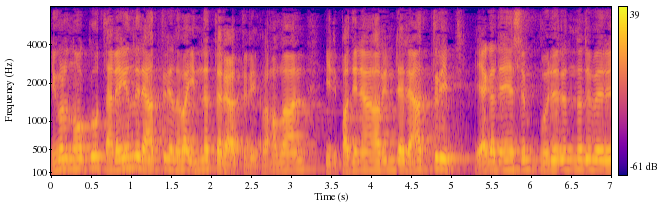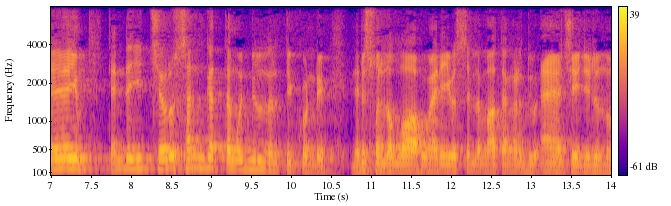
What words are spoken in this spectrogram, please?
നിങ്ങൾ നോക്കൂ തലേന്ന് രാത്രി അഥവാ ഇന്നത്തെ രാത്രി റമദാൻ പതിനാറിന്റെ രാത്രി ഏകദേശം പുലരുന്നത് വരെയും തന്റെ ഈ ചെറു സംഘത്തെ മുന്നിൽ നിർത്തിക്കൊണ്ട് നബി സല്ലല്ലാഹു അലൈഹി വസല്ലമ തങ്ങൾ ചെയ്തിരുന്നു.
